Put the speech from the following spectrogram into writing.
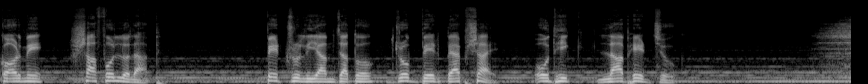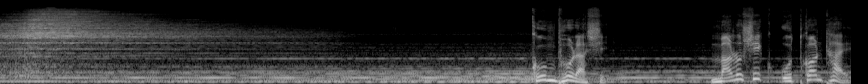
কর্মে সাফল্য লাভ। পেট্রোলিয়ামজাত দ্রব্যের ব্যবসায় অধিক লাভের যোগ। কুম্ভ রাশি। মানসিক উৎকণ্ঠায়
